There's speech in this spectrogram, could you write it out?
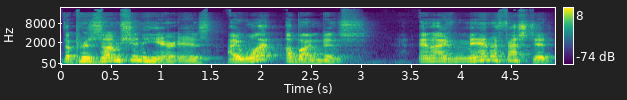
The presumption here is I want abundance and I've manifested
